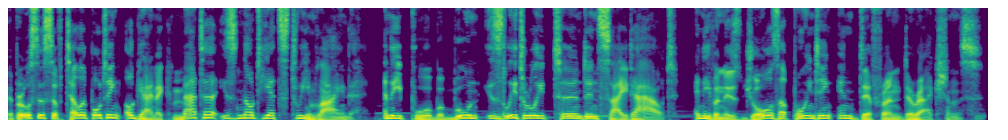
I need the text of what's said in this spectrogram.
The process of teleporting organic matter is not yet streamlined, and the poor baboon is literally turned inside out, and even his jaws are pointing in different directions.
